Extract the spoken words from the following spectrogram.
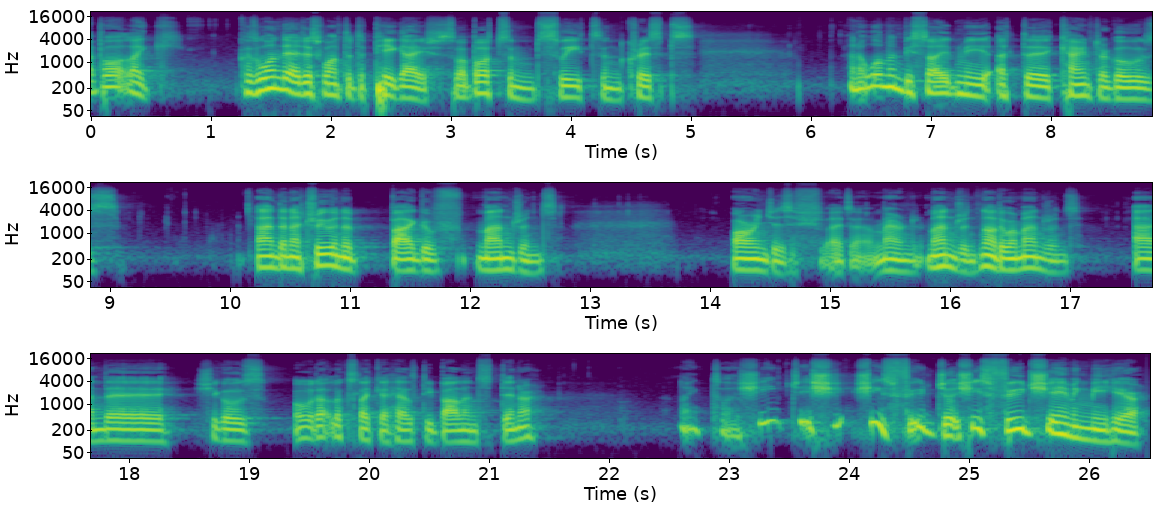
I bought like because one day I just wanted to pig out, so I bought some sweets and crisps. And a woman beside me at the counter goes, and then I threw in a bag of mandarins, oranges, if I don't know, mandarins. No, they were mandarins. And uh, she goes, "Oh, that looks like a healthy, balanced dinner." I thought she, she she's food she's food shaming me here.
